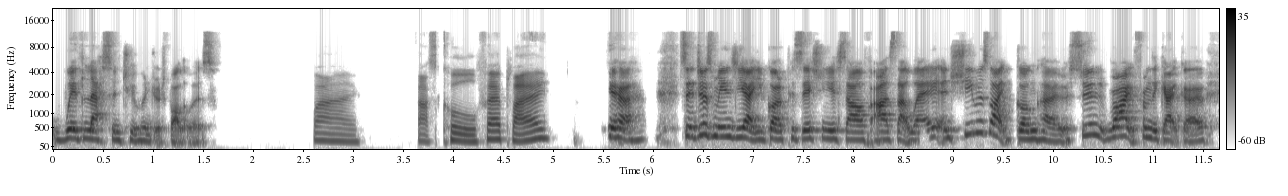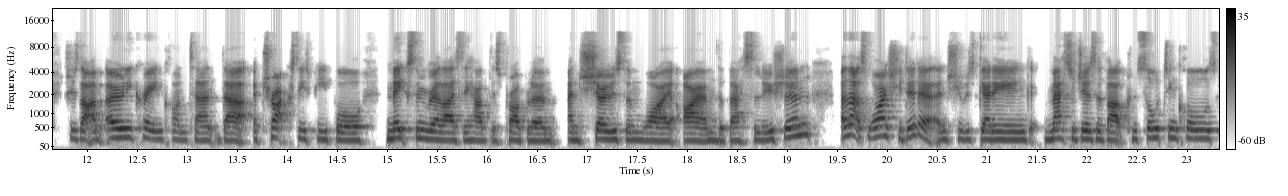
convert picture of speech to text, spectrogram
with less than 200 followers. Wow. That's cool. Fair play. Yeah. So it just means, yeah, you've got to position yourself as that way. And she was like gung ho, soon right from the get go. She's like, I'm only creating content that attracts these people, makes them realize they have this problem, and shows them why I am the best solution. And that's why she did it. And she was getting messages about consulting calls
